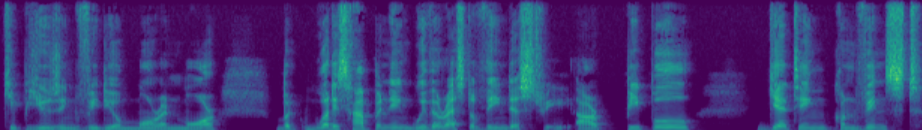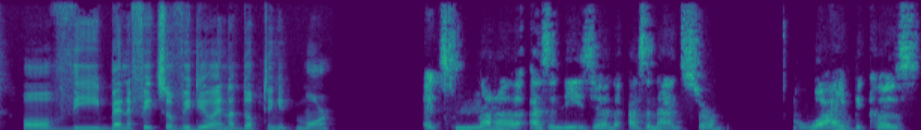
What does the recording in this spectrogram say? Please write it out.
keep using video more and more. But what is happening with the rest of the industry? Are people getting convinced of the benefits of video and adopting it more? It's not a, as an easy as an answer. Why? Because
